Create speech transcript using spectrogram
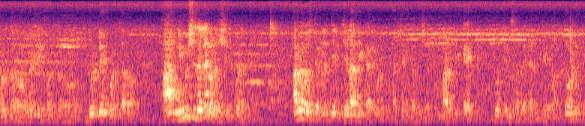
ಕೊಡ್ತಾರೋ ಬೆಳ್ಳಿ ಕೊಡ್ತಾರೋ ದುಡ್ಡೇ ಕೊಡ್ತಾರೋ ಆ ನಿಮಿಷದಲ್ಲೇ ರಸೀದಿ ಕೊಡುತ್ತೆ. ಆ ವ್ಯವಸ್ಥೆಗಳು ಜಿಲ್ಲಾಧಿಕಾರಿಗಳು ಅಸಿಸ್ಟೆಂಟ್ ಕಮಿಷನ್ ಮಾಡೋದಕ್ಕೆ ಇವತ್ತಿನ ಸಭೆಯಲ್ಲಿ ತೀರ್ಮಾನ ತಗೊಂಡಿದೆ?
